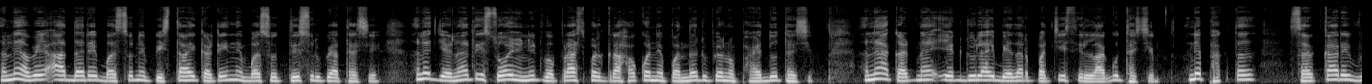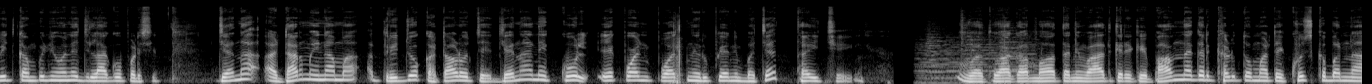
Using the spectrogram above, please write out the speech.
અને હવે આ દરે બસો ને પિસ્તાળીસ ઘટીને બસો ત્રીસ રૂપિયા થશે અને જેનાથી સો યુનિટ વપરાશ પર ગ્રાહકોને પંદર રૂપિયાનો ફાયદો થશે. અને આ ઘટના એક જુલાઈ બે હજાર પચીસથી લાગુ થશે અને ફક્ત સરકારી વીજ કંપનીઓને જ લાગુ પડશે. જેના અઢાર મહિનામાં ત્રીજો ઘટાડો છે જેનાની કુલ એક પોઈન્ટ પાંચની રૂપિયાની બચત થઈ છે. વધુ આગળ મહત્વની વાત કરીએ કે ભાવનગર ખેડૂતો માટે ખુશખબરના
